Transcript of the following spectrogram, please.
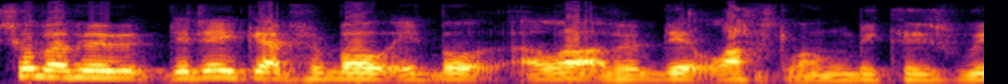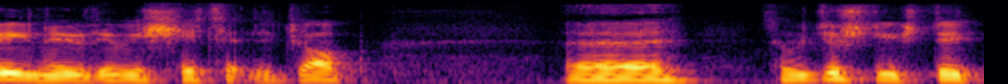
Some of them they did get promoted, but a lot of them didn't last long because we knew they were shit at the job. Uh, so we just used to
